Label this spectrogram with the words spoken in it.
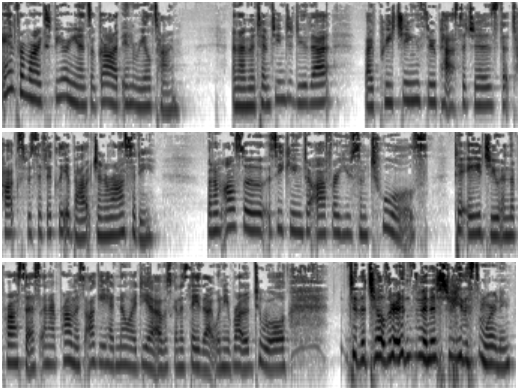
and from our experience of God in real time. And I'm attempting to do that by preaching through passages that talk specifically about generosity. But I'm also seeking to offer you some tools to aid you in the process. And I promise Augie had no idea I was going to say that when he brought a tool to the children's ministry this morning.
